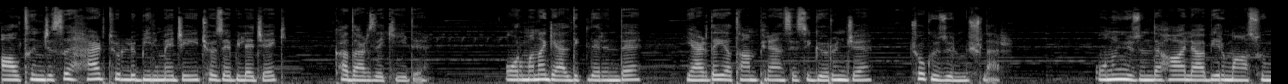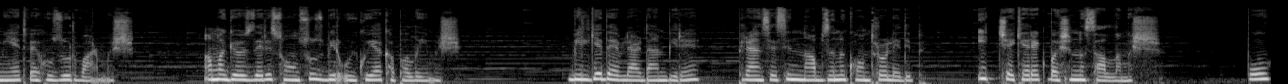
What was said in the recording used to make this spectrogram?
altıncısı her türlü bilmeceyi çözebilecek kadar zekiydi. Ormana geldiklerinde yerde yatan prensesi görünce çok üzülmüşler. Onun yüzünde hala bir masumiyet ve huzur varmış. Ama gözleri sonsuz bir uykuya kapalıymış. Bilge devlerden biri prensesin nabzını kontrol edip iç çekerek başını sallamış. Bu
